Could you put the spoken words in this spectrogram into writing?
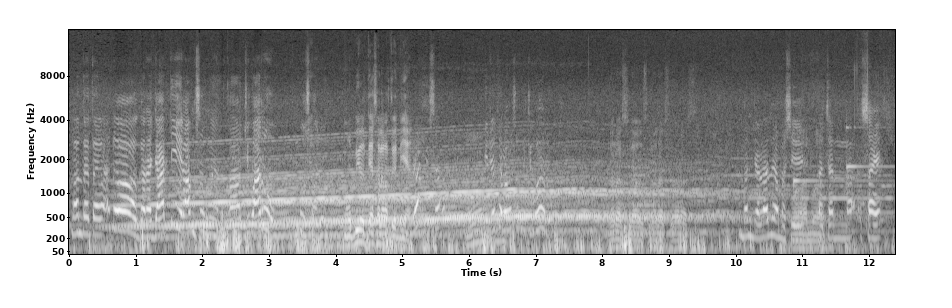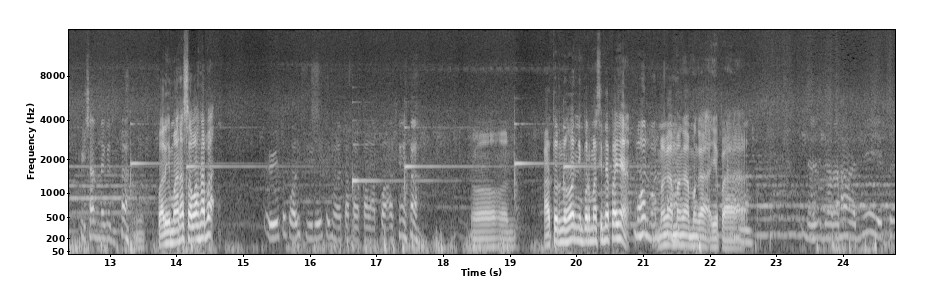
lantai teh aduh gara jati langsung ke Ciwaru Terus, aduh. Mobil tiasa lewat ke dinya. ya bisa Oh. Jadi itu langsung boros boros. Cuman jalannya masih tacan saya pisan deh gitu. Paling mana sawahna Pak? itu paling biru itu nggak tahu kalapa. Oh, atur nuhun informasinya Pak nya. Mohon mohon. Mangga mangga mangga ya Pak. Dari daerah haji itu.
